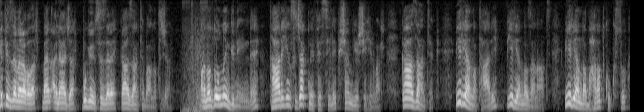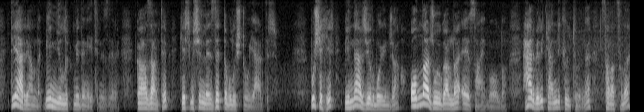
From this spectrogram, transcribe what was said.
Hepinize merhabalar. Ben Ali Acar. Bugün sizlere Gaziantep'i anlatacağım. Anadolu'nun güneyinde tarihin sıcak nefesiyle pişen bir şehir var. Gaziantep. Bir yanda tarih, bir yanda zanaat. Bir yanda baharat kokusu, diğer yanda bin yıllık medeniyetin izleri. Gaziantep, geçmişin lezzetle buluştuğu yerdir. Bu şehir binlerce yıl boyunca onlarca uygarlığa ev sahibi oldu. Her biri kendi kültürünü, sanatını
